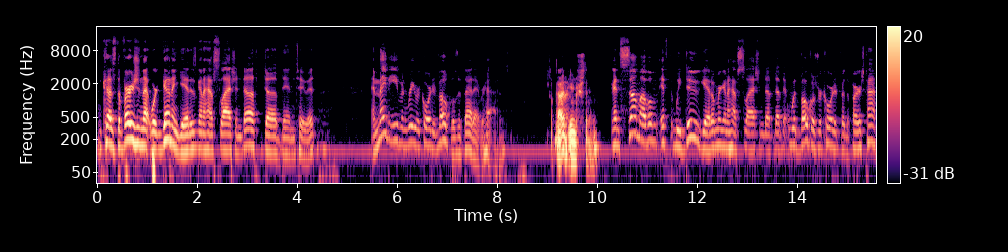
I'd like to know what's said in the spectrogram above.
Because the version that we're gonna get is gonna have Slash and Duff dubbed into it. and maybe even re-recorded vocals if that ever happens. That'd be interesting. And some of them, if we do get them, are going to have slash and Duff dub dub with vocals recorded for the first time.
